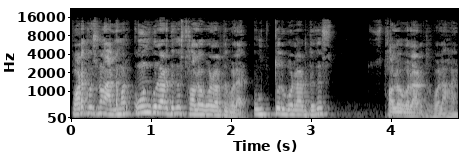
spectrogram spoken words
পরের প্রশ্ন আট নম্বর, কোন গোলার্ধকে স্থল গোলার্ধ বলা হয়? উত্তর গোলার্ধকে স্থল গোলার্ধ বলা হয়।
